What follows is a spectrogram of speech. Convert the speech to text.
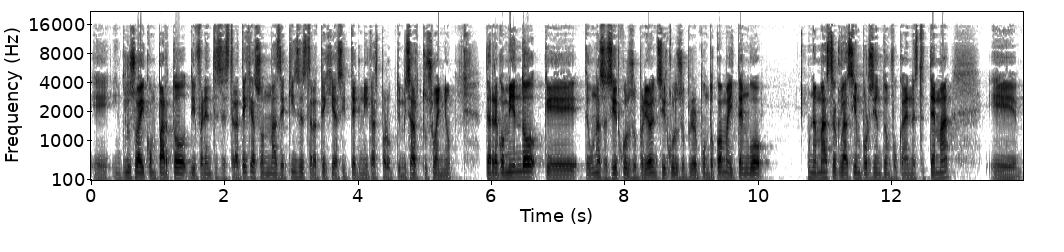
eh, incluso ahí comparto diferentes estrategias, son más de 15 estrategias y técnicas para optimizar tu sueño. Te recomiendo que te unas a Círculo Superior en círculosuperior.com. Ahí tengo una masterclass 100% enfocada en este tema. Eh,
